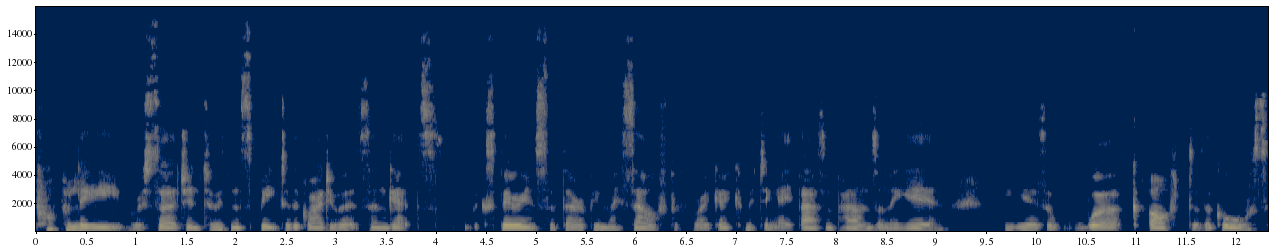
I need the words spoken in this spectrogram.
properly research into it and speak to the graduates and get experience the therapy myself before I go committing £8,000 on a year, a year's of work after the course,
